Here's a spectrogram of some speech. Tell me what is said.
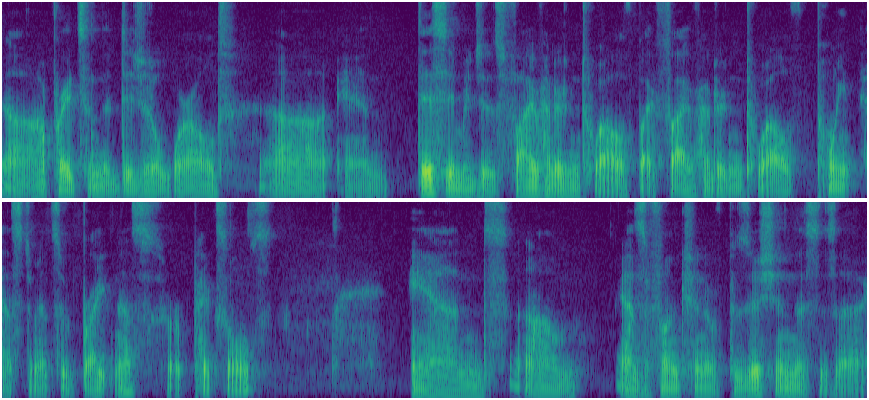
uh, operates in the digital world, uh, and this image is 512 by 512 point estimates of brightness or pixels. And um, as a function of position, this is a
